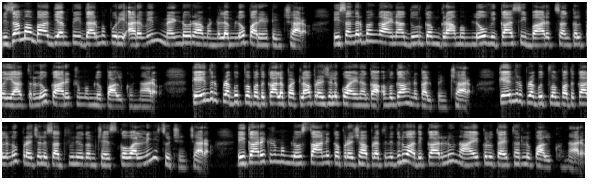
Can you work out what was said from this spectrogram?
నిజామాబాద్ ఎంపీ ధర్మపురి అరవింద్ మెండోరా మండలంలో పర్యటించారు. ఈ సందర్భంగా ఆయన దుర్గం గ్రామంలో వికాసీ భారత్ సంకల్ప యాత్రలో కార్యక్రమంలో పాల్గొన్నారు. కేంద్ర ప్రభుత్వ పథకాల పట్ల ప్రజలకు ఆయన అవగాహన కల్పించారు. కేంద్ర ప్రభుత్వం పథకాలను ప్రజలు సద్వినియోగం చేసుకోవాలని సూచించారు. ఈ కార్యక్రమంలో స్థానిక ప్రజా ప్రతినిధులు అధికారులు నాయకులు తదితరులు పాల్గొన్నారు.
